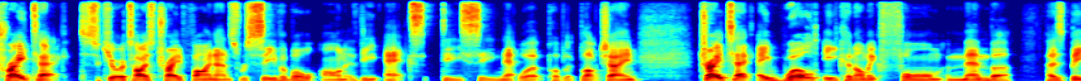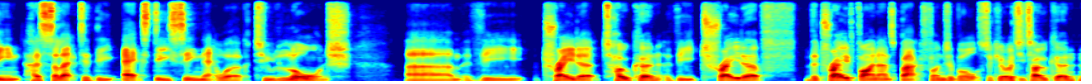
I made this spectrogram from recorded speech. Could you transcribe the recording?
TradeTeq to securitize trade finance receivable on the XDC network public blockchain. TradeTeq, a World Economic Forum member, has been has selected the XDC network to launch um, the trader token, the trader, the trade finance backed fungible security token.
